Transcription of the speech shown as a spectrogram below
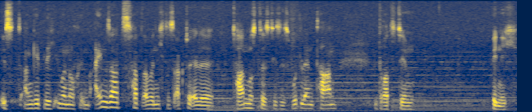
Ist angeblich immer noch im Einsatz, hat aber nicht das aktuelle Tarnmuster, ist dieses Woodland-Tarn. Trotzdem bin ich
